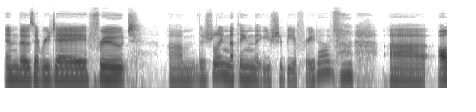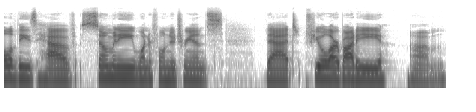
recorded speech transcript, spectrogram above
in those every day. Fruit. Um, there's really nothing that you should be afraid of. Uh, all of these have so many wonderful nutrients that fuel our body, um,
